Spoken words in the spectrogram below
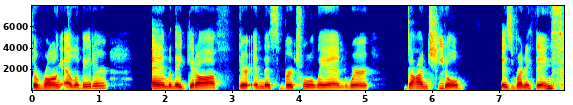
the wrong elevator. And when they get off, they're in this virtual land where Don Cheadle is running things.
